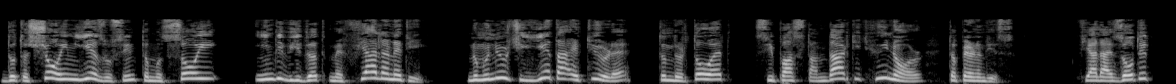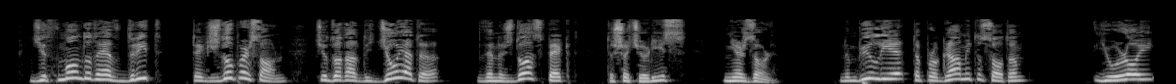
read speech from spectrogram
do të shohim Jezusin të mësojë individët me fjalën e tij, në mënyrë që jeta e tyre të ndërtohet sipas standardit hyjnor të Perëndisë. Fjala e Zotit gjithmonë do të hedhë dritë tek çdo person që do ta dëgjojë atë dhe në çdo aspekt të shoqërisë njerëzore. Në mbyllje të programit të sotëm, ju uroj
